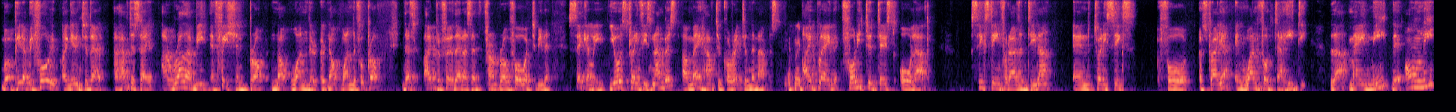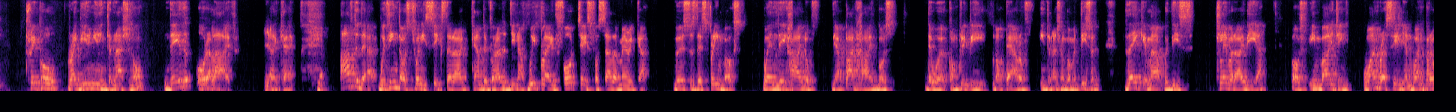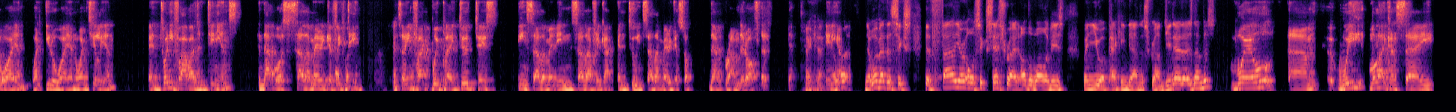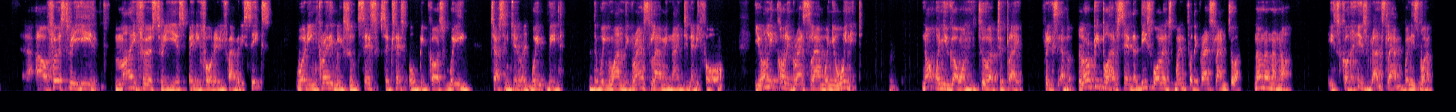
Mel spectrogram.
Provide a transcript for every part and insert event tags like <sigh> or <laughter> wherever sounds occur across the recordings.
Well, Peter, before I get into that, I have to say I'd rather be efficient prop, not wonder, not wonderful prop. That's I prefer that as a front row forward to be there. Secondly, your strength is numbers. I may have to correct in the numbers. <laughs> I played 42 tests all up, 16 for Argentina and 26 for Australia and one for Tahiti. That made me the only triple rugby union international dead or alive. Yeah. Okay. Yeah. After that, within those 26 that are counted for Argentina, we played four tests for South America versus the Springboks when the height of the apartheid was, they were completely locked out of international competition. They came up with this clever idea of inviting one Brazilian, one Paraguayan, one Uruguayan, one Chilean, and 25 Argentinians. And that was South America 15 so in fact, we played two tests in South in South Africa and two in South America. So that rounded off that. Yeah. Okay. Anyhow. Now what, now, what about the six, the failure or success rate of the Wallabies when you were packing down the scrum? Do you know those numbers? Well, um, we all I can say our first three years, my first three years, 84, 85, 86, were incredibly success, successful because we just in general we beat the, we won the Grand Slam in 1984. You only call it Grand Slam when you win it, hmm. not when you go on tour to play. For example, a lot of people have said that these wallets went for the Grand Slam tour. No, no, no, no. It's called <laughs> his Grand Slam when he's won.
